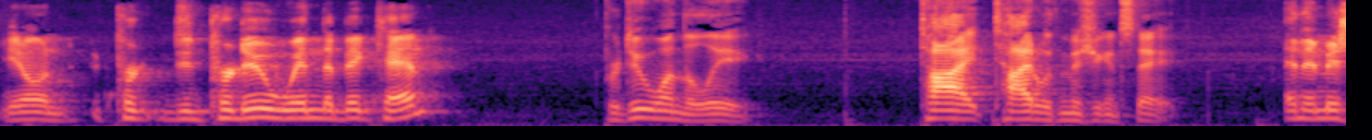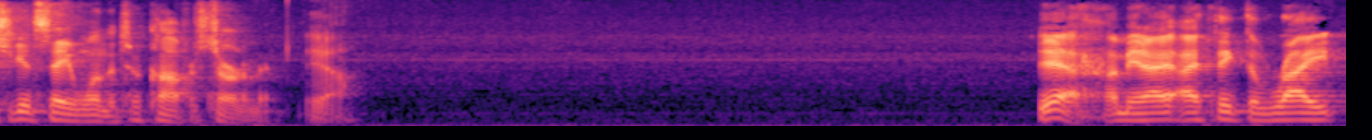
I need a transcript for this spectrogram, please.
You know, and Per- did Purdue win the Big Ten? Purdue won the league. Tied tied with Michigan State. And then Michigan State won the conference tournament. Yeah. Yeah, I mean, I, I think the right,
